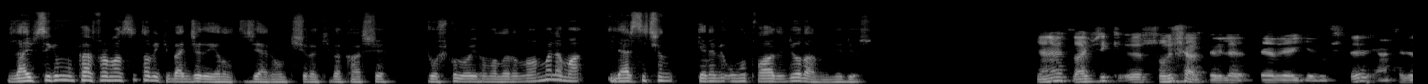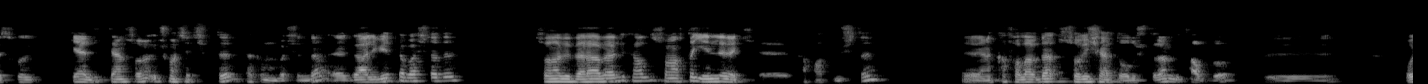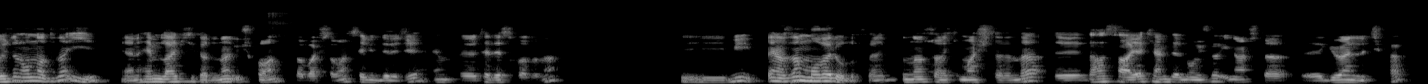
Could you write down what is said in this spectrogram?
Leipzig'in bu performansı tabii ki bence de yanıltıcı. Yani 10 kişi rakibe karşı coşkulu oynamaları normal ama ilerisi için gene bir umut vaat ediyorlar mı? Ne diyorsun? Yani evet Leipzig e, soru işaretleriyle devreye girmişti. Yani Tedesco geldikten sonra 3 maça çıktı takımın başında. E, galibiyetle başladı. Sonra bir beraberlik aldı. Son hafta yenilerek e, kapatmıştı. E, yani kafalarda soru işareti oluşturan bir tablo. E, o yüzden onun adına iyi. Yani hem Leipzig adına 3 puanla başlamak sevindirici. Hem e, Tedesco adına. E, bir en azından moral olur. Yani bundan sonraki maçlarında e, daha sahaya kendilerine oyuncular inançla, e, güvenle çıkar.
